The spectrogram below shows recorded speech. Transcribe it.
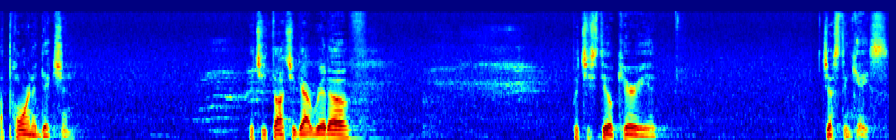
a porn addiction that you thought you got rid of, but you still carry it just in case.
